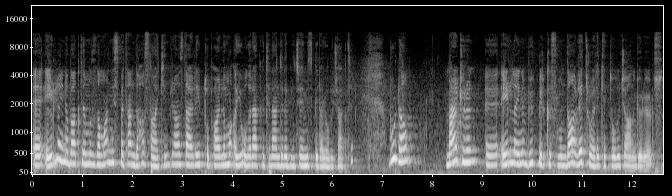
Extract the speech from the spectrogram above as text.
Ee, Eylül ayına baktığımız zaman nispeten daha sakin, biraz derleyip toparlama ayı olarak nitelendirebileceğimiz bir ay olacaktır. Burada Merkür'ün e, Eylül ayının büyük bir kısmında retro harekette olacağını görüyoruz.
